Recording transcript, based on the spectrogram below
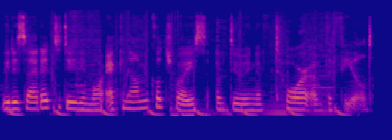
we decided to do the more economical choice of doing a tour of the field.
